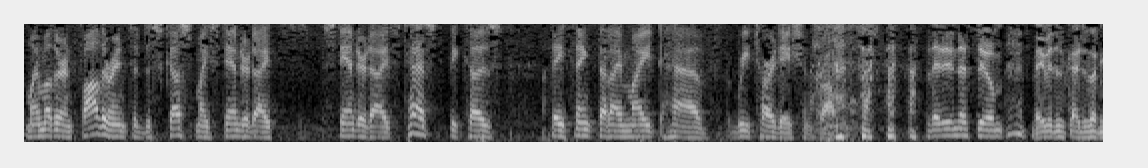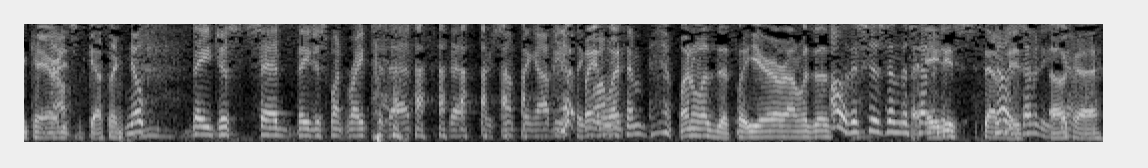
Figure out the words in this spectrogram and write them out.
my mother and father in to discuss my standardized standardized test because they think that I might have retardation problems. they didn't assume maybe this guy just doesn't care and he's just guessing. nope. They just said they just went right to that that there's something obviously Wait, wrong when, with him. when was this? What year around was this? Oh, this is in the The 70s. No, 70s. 70s. yeah. Okay.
